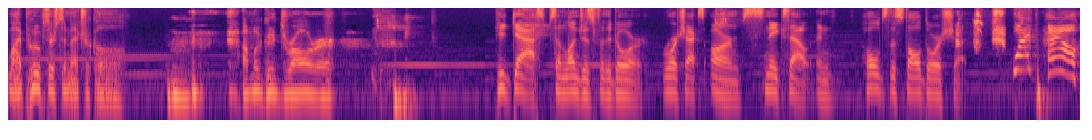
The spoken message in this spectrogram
My poops are symmetrical. I'm a good drawer. He gasps and lunges for the door. Rorschach's arm snakes out and holds the stall door shut. What? How?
